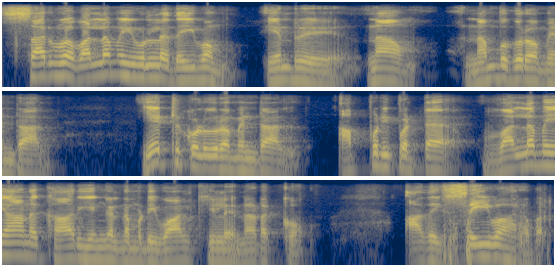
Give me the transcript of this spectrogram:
சர்வ வல்லமை உள்ள தெய்வம் என்று நாம் நம்புகிறோம் என்றால் ஏற்றுக்கொள்கிறோம் என்றால் அப்படிப்பட்ட வல்லமையான காரியங்கள் நம்முடைய வாழ்க்கையில் நடக்கும். அதை செய்வார் அவர்.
